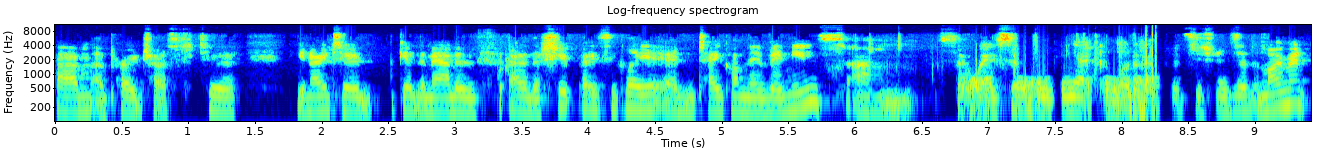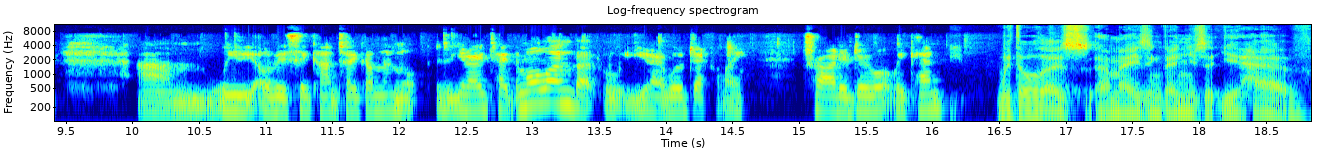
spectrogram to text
um, approach us to you know, to get them out of out of the ship basically and take on their venues. Um, so we're sort of looking at a lot of positions at the moment. Um, we obviously can't take on them, you know, take them all on, but you know, we'll definitely try to do what we can. with all those amazing venues that you have,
